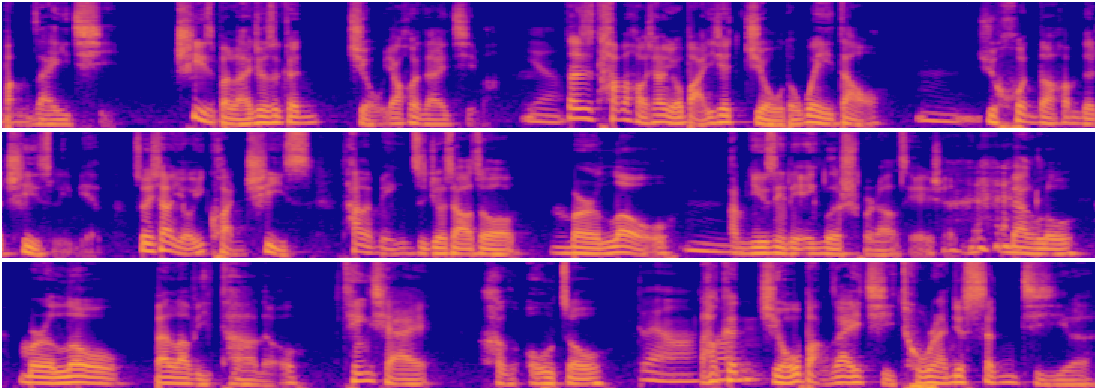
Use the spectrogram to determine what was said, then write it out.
绑在一起。cheese 本来就是跟酒要混在一起嘛，Yeah，但是他们好像有把一些酒的味道，嗯，去混到他们的 cheese 里面。所以像有一款 cheese，它的名字就叫做 Merlot。嗯，I'm using the English pronunciation Merlot Merlot Bellavitano，听起来很欧洲，对啊，然后跟酒绑在一起，突然就升级了，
